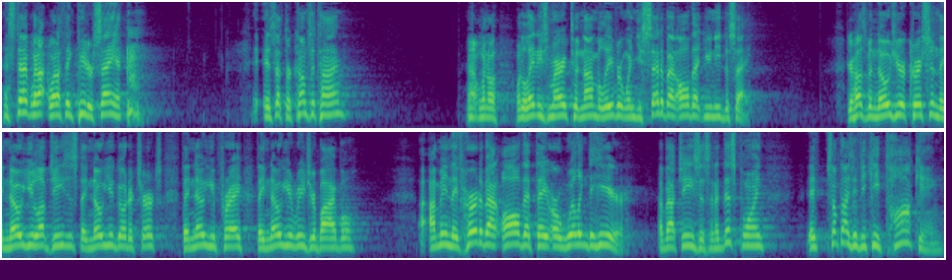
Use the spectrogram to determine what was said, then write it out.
Instead, what I, what I think Peter's saying is that there comes a time uh, when, a, when a lady's married to a non believer, when you said about all that you need to say. Your husband knows you're a Christian. They know you love Jesus. They know you go to church. They know you pray. They know you read your Bible. I mean, they've heard about all that they are willing to hear about Jesus. And at this point, if, sometimes if you keep talking,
